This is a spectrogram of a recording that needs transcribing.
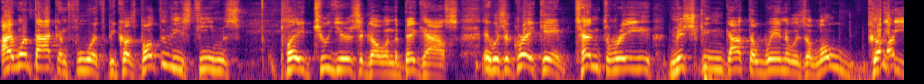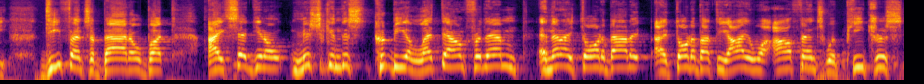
I went back and forth because both of these teams played two years ago in the big house. It was a great game 10 3. Michigan got the win. It was a low, gutty defensive battle, but I said, you know, Michigan, this could be a letdown for them. And then I thought about it. I thought about the Iowa offense with Petras.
